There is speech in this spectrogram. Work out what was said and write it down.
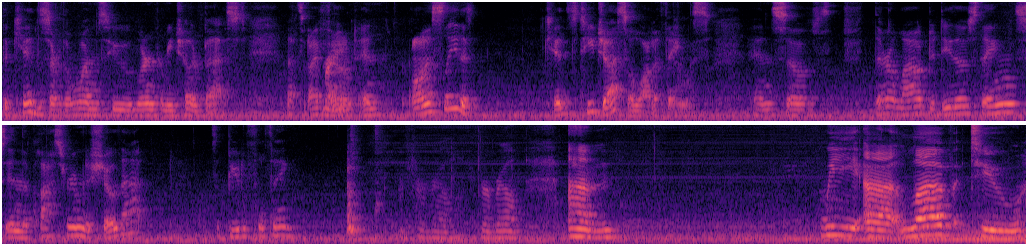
the kids are the ones who learn from each other best. That's what I Right. found. And honestly, the kids teach us a lot of things. And so if they're allowed to do those things in the classroom to show that. It's a beautiful thing. For real, for real. Um, we uh, love to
